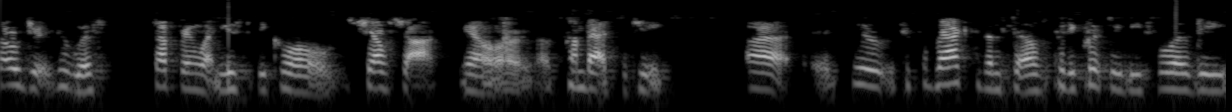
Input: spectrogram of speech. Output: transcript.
soldiers who were suffering what used to be called shell shock, you know, or, or combat fatigue, uh, to, to come back to themselves pretty quickly before the,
